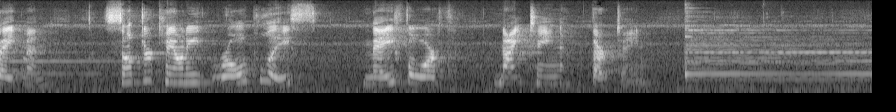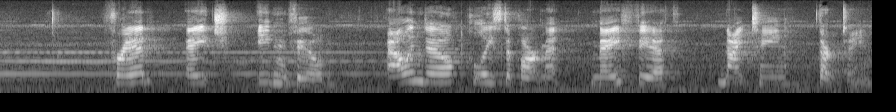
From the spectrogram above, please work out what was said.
Bateman, Sumter County Rural Police, May 4th, 1913. Fred H. Edenfield, Allendale Police Department, May 5th, 1913.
